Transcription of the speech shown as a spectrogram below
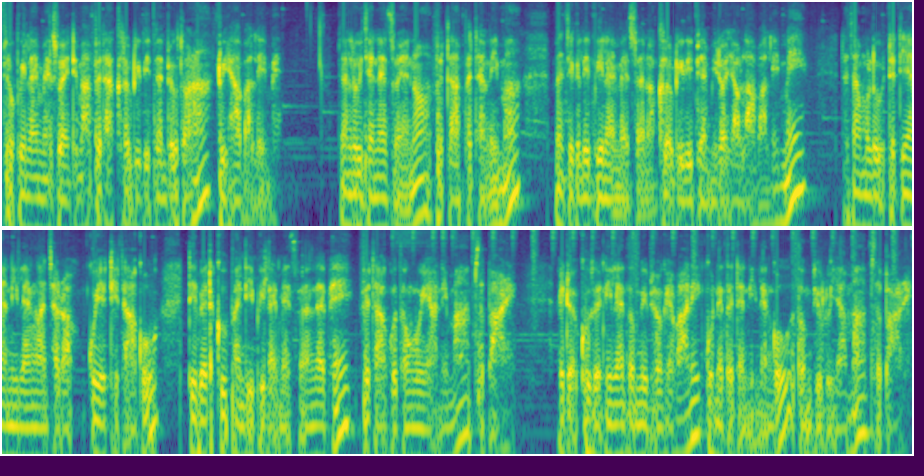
ဖြုတ်ပေးလိုက်မယ်ဆိုရင်ဒီမှာ filter ခလုတ်လေးတွေပြန်ပြုတ်သွားတာတွေ့ရပါလိမ့်မယ် ပြန်လို့ချင်တယ်ဆိုရင်တော့ filter button လေးမှာ magic ကလေးပေးလိုက်မယ်ဆိုရင်တော့ cloud လေးတွေပြန်ပြီးတော့ရောက်လာပါလိမ့်မယ်။ဒါကြောင့်မလို့တတိယနီလန်ကကျတော့ကိုယ့်ရဲ့ data ကို table တစ်ခုဖန်တီးပေးလိုက်မယ်ဆိုရင်လည်းပဲ filter ကိုသုံးလို့ရနေမှာဖြစ်ပါတယ်။အဲ့တော့အခုဆိုနီလန်သုံးမျိုးပြောခဲ့ပါတယ်။ကိုယ်နဲ့တက်တဲ့နီလန်ကိုအသုံးပြုလို့ရမှာဖြစ်ပါတယ်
